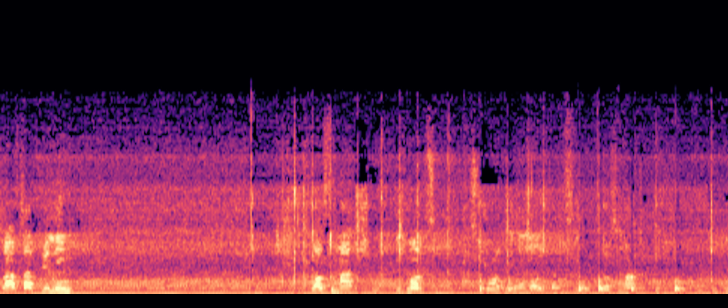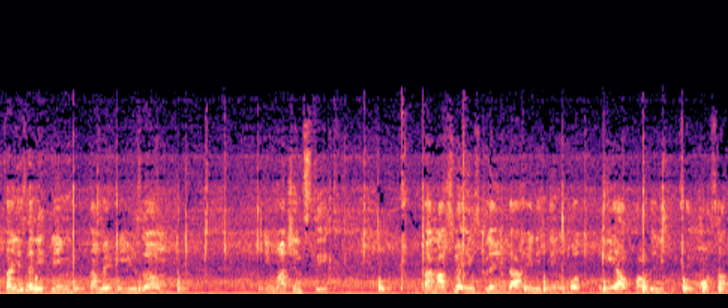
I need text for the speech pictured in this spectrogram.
So after peeling just mash. It's not strong anymore you can see. Just mash you can use anything. You can maybe use um a matching stick. You can as well use blender anything but here i'm pounding it with a mortar.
